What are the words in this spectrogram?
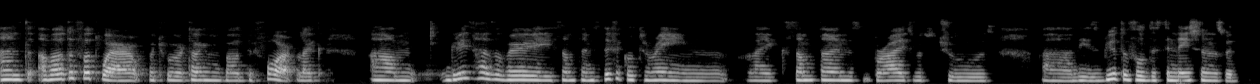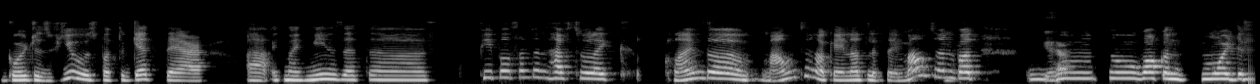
And about the footwear, which we were talking about before, like um, Greece has a very sometimes difficult terrain. Like sometimes brides would choose uh, these beautiful destinations with gorgeous views, but to get there, uh, it might mean that uh, people sometimes have to like climb the mountain. Okay, not let's say mountain, but yeah. um, to walk on more difficult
